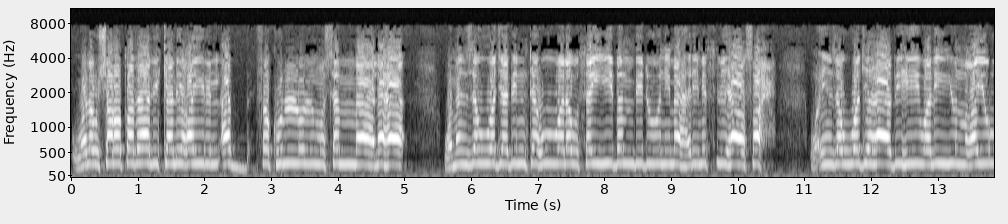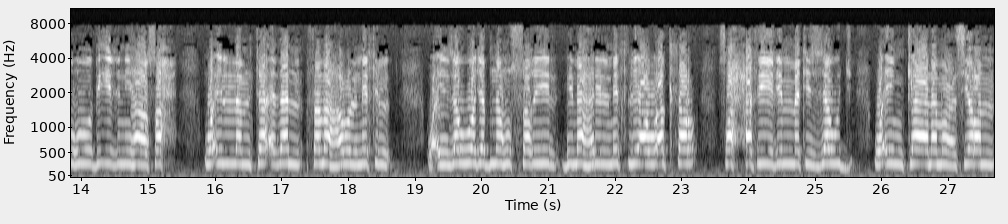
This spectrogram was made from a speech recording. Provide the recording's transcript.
ولو شرط ذلك لغير الأب فكل المسمى لها. ومن زوج بنته ولو ثيبا بدون مهر مثلها صح. وإن زوجها به ولي غيره بإذنها صح. وإن لم تأذن فمهر المثل. وإن زوج ابنه الصغير بمهر المثل أو أكثر صح في ذمة الزوج وإن كان معسرا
